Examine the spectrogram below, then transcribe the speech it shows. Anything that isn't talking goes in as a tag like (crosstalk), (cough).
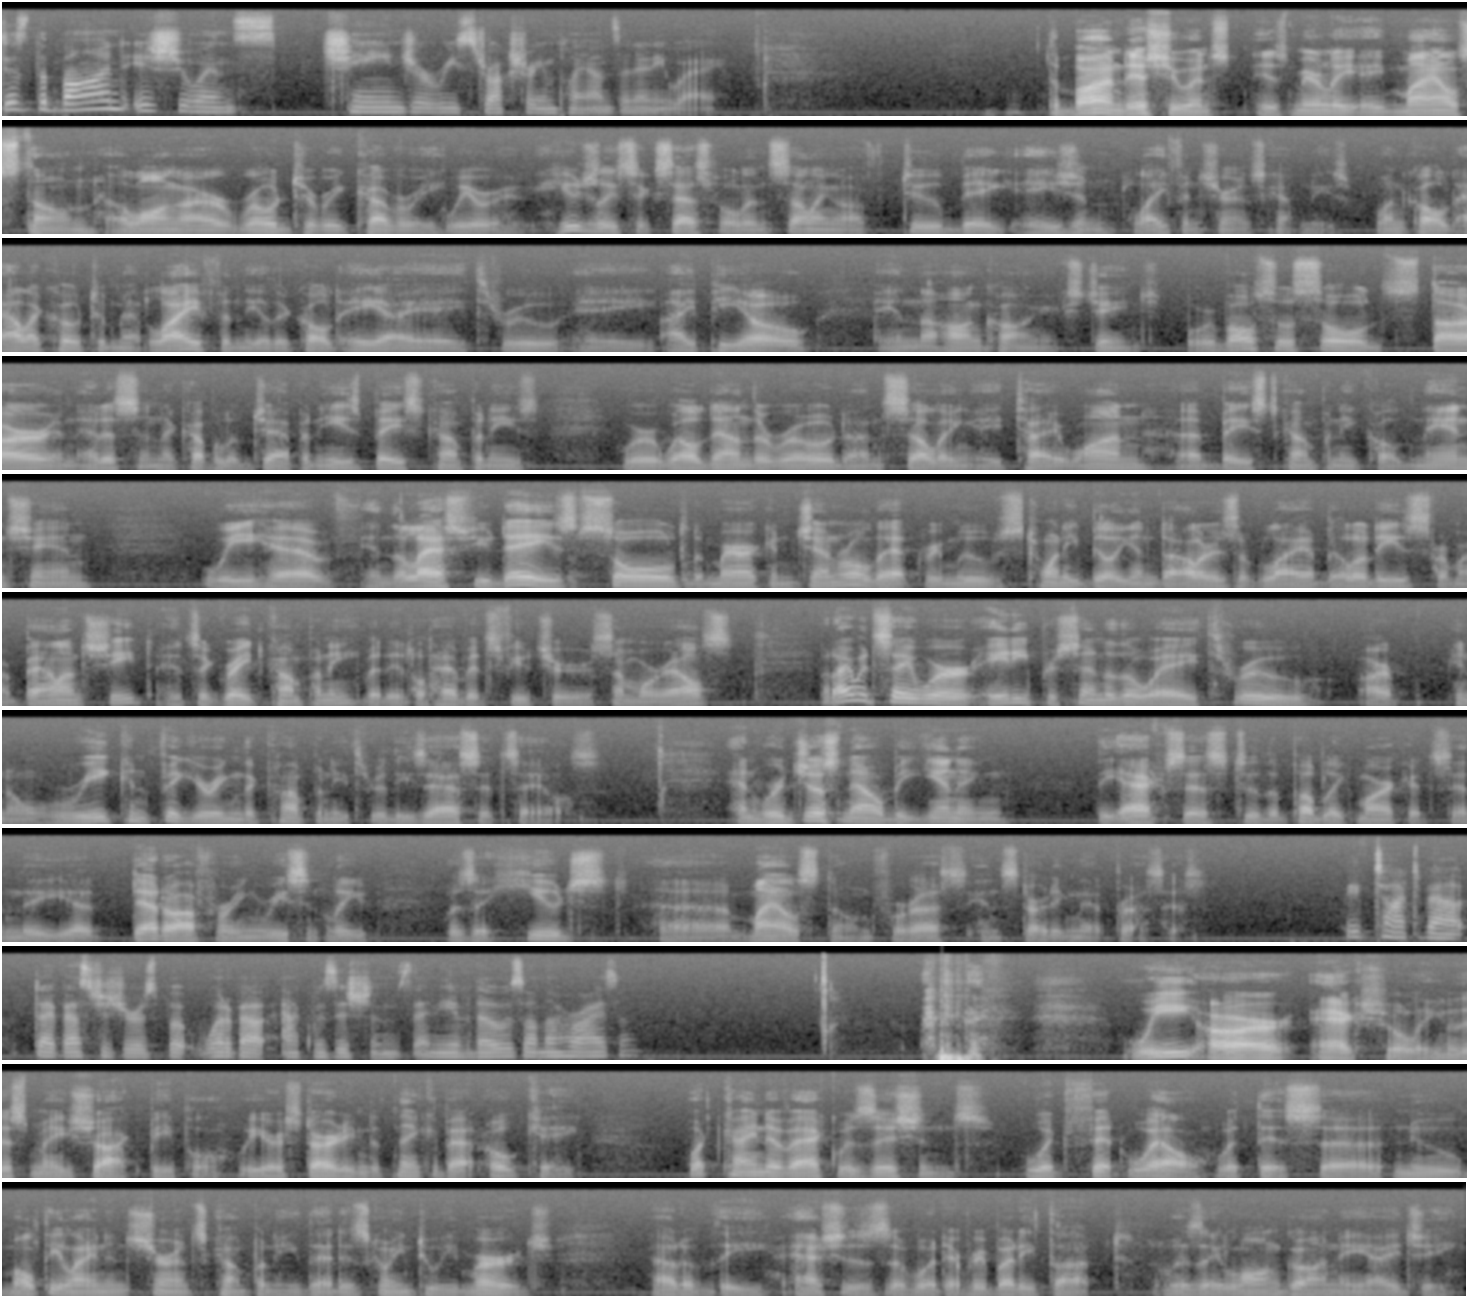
Does the bond issuance change your restructuring plans in any way? The bond issuance is merely a milestone along our road to recovery. We were hugely successful in selling off two big Asian life insurance companies, one called Alico to MetLife and the other called AIA through a IPO in the Hong Kong exchange. We've also sold Star and Edison, a couple of Japanese-based companies. We're well down the road on selling a Taiwan-based uh, company called Nanshan. We have, in the last few days, sold American General. That removes $20 billion of liabilities from our balance sheet. It's a great company, but it'll have its future somewhere else. But I would say we're 80% of the way through our, you know, reconfiguring the company through these asset sales. And we're just now beginning the access to the public markets. And the uh, debt offering recently was a huge uh, milestone for us in starting that process. We've talked about divestitures, but what about acquisitions? Any of those on the horizon? (laughs) we are actually, this may shock people, we are starting to think about okay, what kind of acquisitions would fit well with this uh, new multi-line insurance company that is going to emerge out of the ashes of what everybody thought was a long gone AIG.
